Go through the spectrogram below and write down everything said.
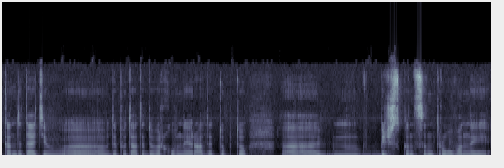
кандидатів е, в депутати до Верховної Ради, тобто е, більш сконцентрований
